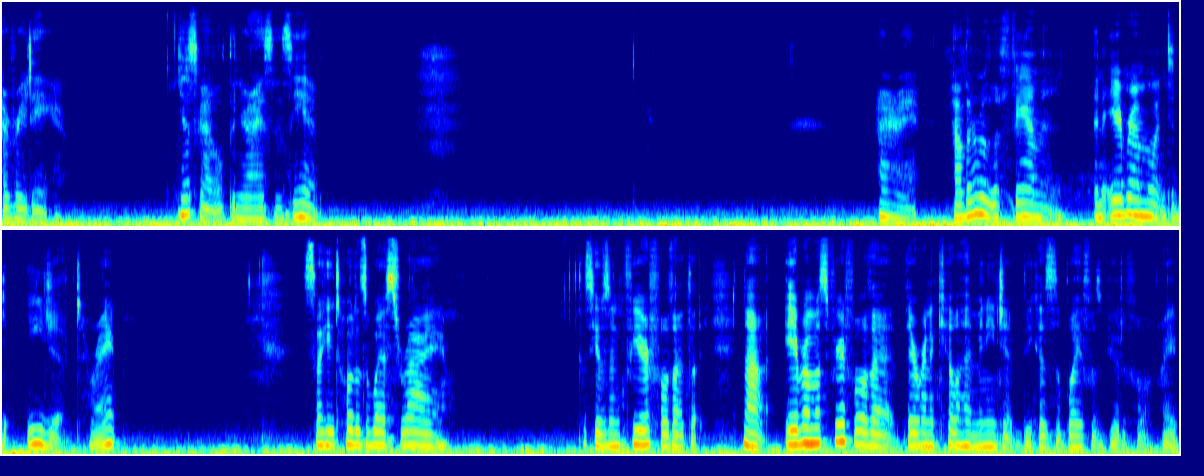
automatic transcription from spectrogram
every day. You just gotta open your eyes and see it. All right. Now there was a famine, and Abraham went to Egypt, right? So he told his wife Sarai, because he was in fearful that the, now Abram was fearful that they were going to kill him in Egypt because the wife was beautiful, right?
